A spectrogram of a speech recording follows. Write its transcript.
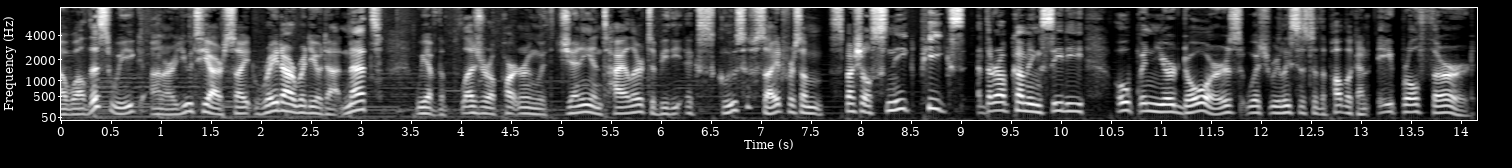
Uh, well, this week on our UTR site, radarradio.net, we have the pleasure of partnering with Jenny and Tyler to be the exclusive site for some special sneak peeks at their upcoming CD, Open Your Doors, which releases to the public on April 3rd.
